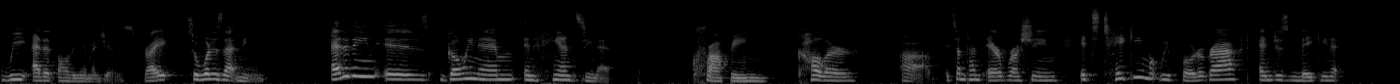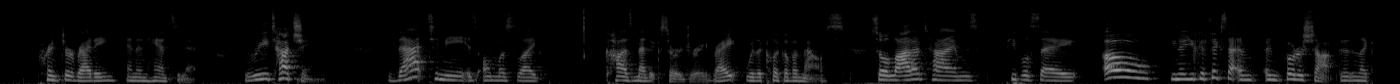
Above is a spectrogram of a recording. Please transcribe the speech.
we edit all the images, right? So what does that mean? Editing is going in, enhancing it, cropping, color, uh, it's sometimes airbrushing. It's taking what we photographed and just making it printer ready and enhancing it. Retouching. That to me is almost like cosmetic surgery, right? With a click of a mouse. So a lot of times people say, oh, you know, you can fix that in, in Photoshop. And like,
